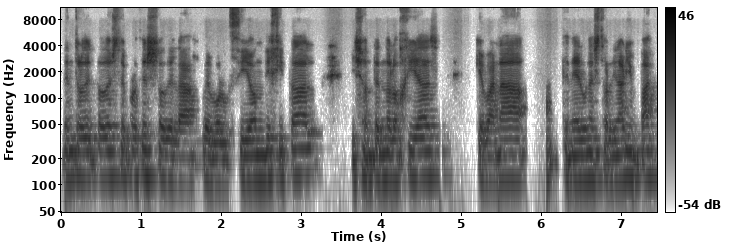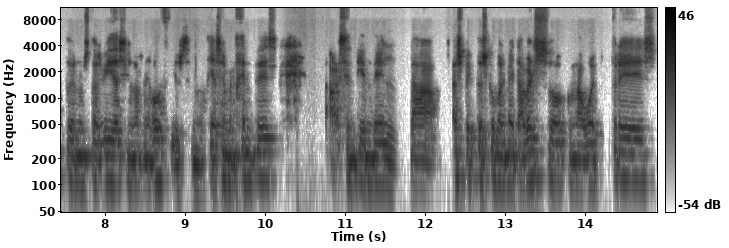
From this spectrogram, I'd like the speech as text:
dentro de todo este proceso de la revolución digital y son tecnologías que van a tener un extraordinario impacto en nuestras vidas y en los negocios. Tecnologías emergentes, ahora se entiende aspectos como el metaverso, con la Web 3,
